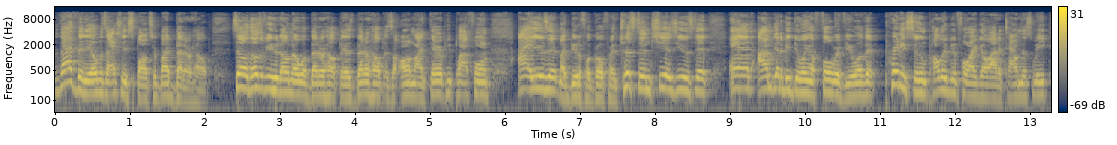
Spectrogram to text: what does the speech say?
that video was actually sponsored by BetterHelp. So those of you who don't know what BetterHelp is, BetterHelp is an online therapy platform. I use it, my beautiful girlfriend Tristan, she has used it, and I'm gonna be doing a full review of it pretty soon, probably before I go out of town this week.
